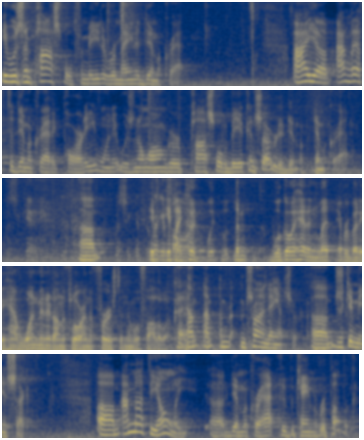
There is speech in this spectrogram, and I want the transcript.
It was impossible for me to remain a Democrat. I, uh, I left the Democratic Party when it was no longer possible to be a conservative Demo- Democrat. Mr. Kennedy, Um, Mr. If, if I follow up. could, w- w- let me- we'll go ahead and let everybody have one minute on the floor on the first, and then we'll follow up. Okay, I'm, I'm, I'm- I'm trying to answer. Um, just give me a second. Um, I'm not the only uh, Democrat who became a Republican.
